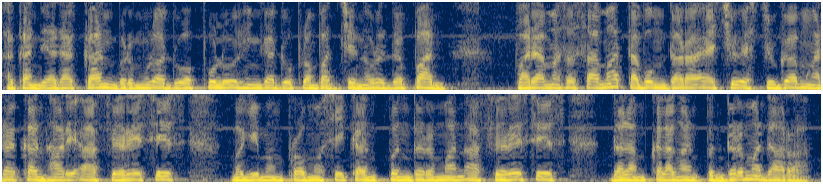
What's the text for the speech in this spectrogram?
akan diadakan bermula 20 hingga 24 Januari depan. Pada masa sama, tabung darah HUS juga mengadakan Hari Aferesis bagi mempromosikan penderaman aferesis dalam kalangan penderma darah.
